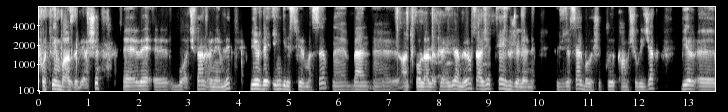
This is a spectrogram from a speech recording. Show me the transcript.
Protein bazlı bir aşı e, ve e, bu açıdan önemli. Bir de İngiliz firması, e, ben e, antikorlarla falan ilgilenmiyorum. Sadece T hücrelerini, hücresel bağışıklığı kamçılayacak bir e,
